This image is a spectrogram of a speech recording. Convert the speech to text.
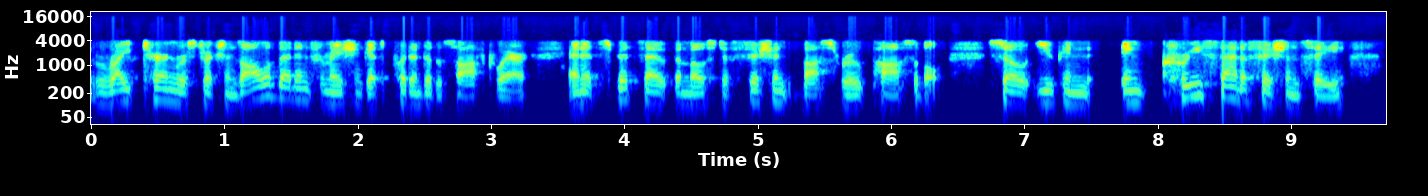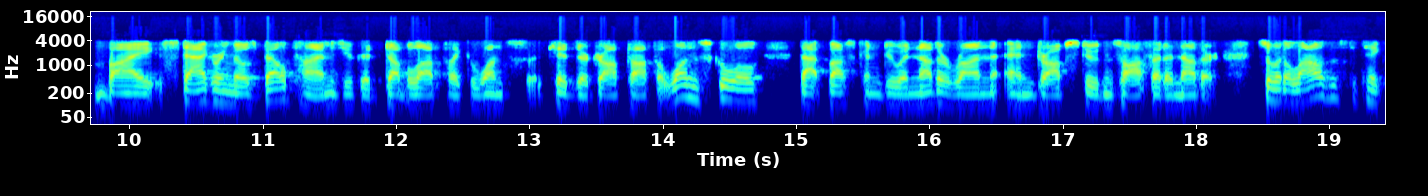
right turn restrictions, all of that information gets put into the software and it spits out the most efficient bus route possible. So you can increase that efficiency by staggering those bell times. You could double up, like once kids are dropped off at one school, that bus can do another run and drop students off at another. So it allows us to take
